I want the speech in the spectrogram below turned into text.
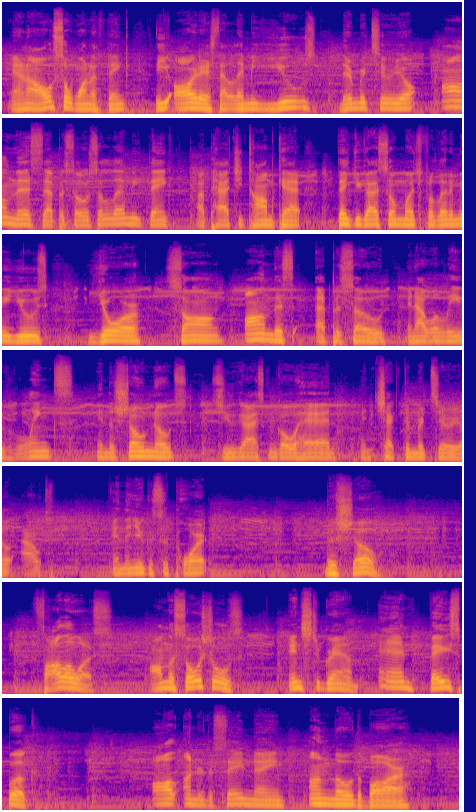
And I also want to thank the artists that let me use their material on this episode. So let me thank Apache Tomcat. Thank you guys so much for letting me use your song on this episode. And I will leave links in the show notes so you guys can go ahead and check the material out. And then you can support the show. Follow us on the socials Instagram and Facebook, all under the same name, Unload the Bar.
